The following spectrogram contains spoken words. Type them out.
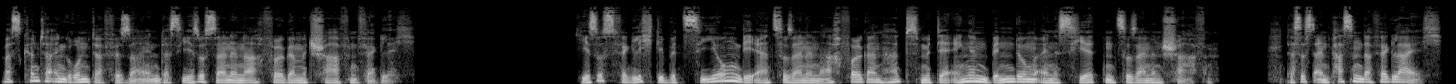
was könnte ein Grund dafür sein, dass Jesus seine Nachfolger mit Schafen verglich? Jesus verglich die Beziehung, die er zu seinen Nachfolgern hat, mit der engen Bindung eines Hirten zu seinen Schafen. Das ist ein passender Vergleich.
